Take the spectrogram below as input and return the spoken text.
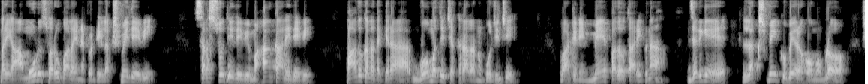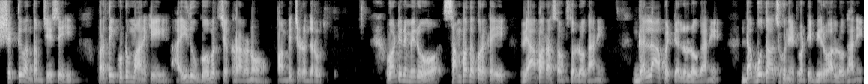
మరి ఆ మూడు స్వరూపాలైనటువంటి లక్ష్మీదేవి సరస్వతీదేవి మహాకాళీదేవి పాదుకల దగ్గర గోమతి చక్రాలను పూజించి వాటిని మే పదో తారీఖున జరిగే లక్ష్మీ కుబేర హోమంలో శక్తివంతం చేసి ప్రతి కుటుంబానికి ఐదు గోమతి చక్రాలను పంపించడం జరుగుతుంది. వాటిని మీరు సంపద కొరకై వ్యాపార సంస్థల్లో కానీ గల్లా పెట్టెలలో కానీ డబ్బు దాచుకునేటువంటి బీరువాల్లో కానీ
